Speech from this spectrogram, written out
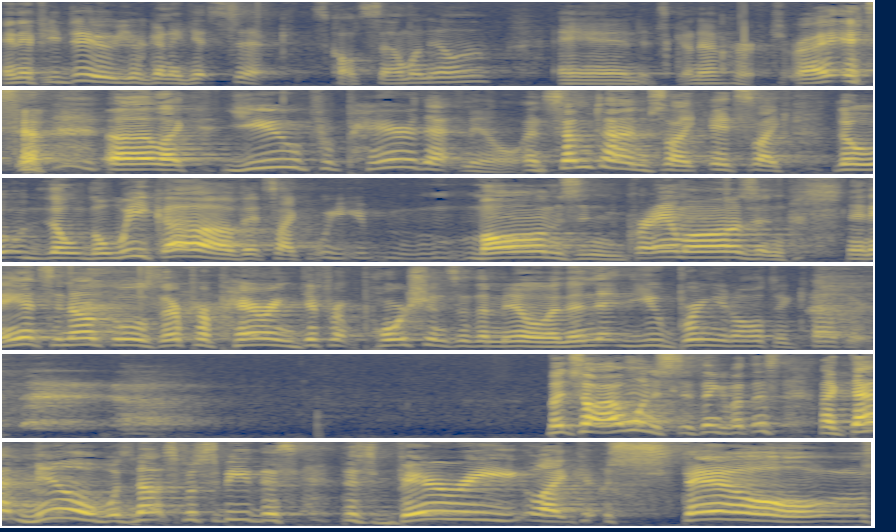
And if you do, you're going to get sick. It's called salmonella, and it's going to hurt, right? It's uh, uh, like you prepare that meal, and sometimes like it's like the the, the week of, it's like we, moms and grandmas and, and aunts and uncles, they're preparing different portions of the meal, and then you bring it all together. But so I want us to think about this. Like that meal was not supposed to be this, this very like stale,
